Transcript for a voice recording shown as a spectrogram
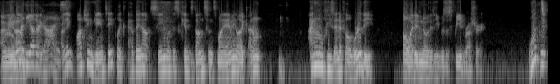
I mean Who are I'm- the other I- guys? Are they watching game tape? Like, have they not seen what this kid's done since Miami? Like, I don't I don't know if he's NFL worthy. Oh, I didn't know that he was a speed rusher. What?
